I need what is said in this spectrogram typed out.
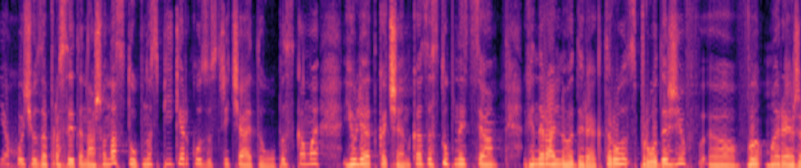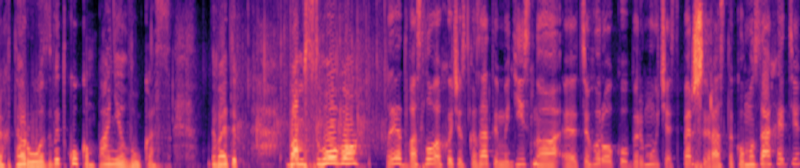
Я хочу запросити нашу наступну спікерку. Зустрічайте описками Юлія Ткаченка, заступниця генерального директору з продажів е, в мережах та розвитку компанії Лукас. Давайте вам слово. Але два слова хочу сказати. Ми дійсно е, цього року беремо участь перший раз в такому заході.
